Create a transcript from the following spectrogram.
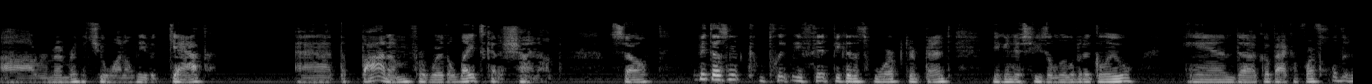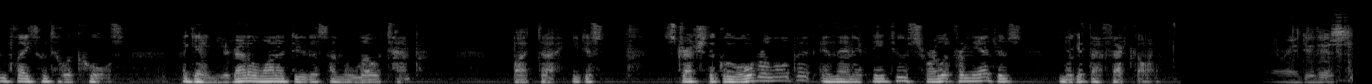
Uh, remember that you want to leave a gap at the bottom for where the light's going to shine up. So if it doesn't completely fit because it's warped or bent, you can just use a little bit of glue and uh, go back and forth. Hold it in place until it cools. Again, you're going to want to do this on the low temp, but uh, you just stretch the glue over a little bit, and then if need to, swirl it from the edges, and you'll get the effect going. And then we're going to do this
